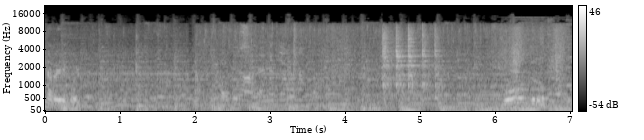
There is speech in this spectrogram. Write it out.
na-record. Tapos, lalagyan ko ng buo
